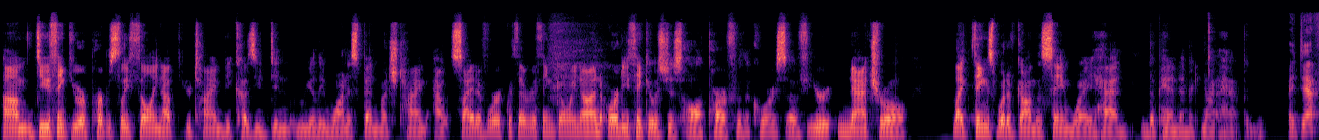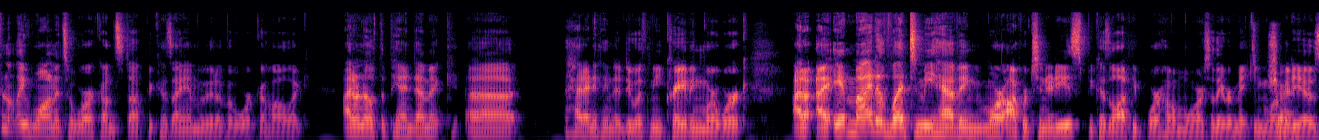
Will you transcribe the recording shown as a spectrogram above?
Um, do you think you were purposely filling up your time because you didn't really want to spend much time outside of work with everything going on, or do you think it was just all par for the course of your natural, like things would have gone the same way had the pandemic not happened? I definitely wanted to work on stuff because I am a bit of a workaholic. I don't know if the pandemic uh, had anything to do with me craving more work. I, I it might have led to me having more opportunities because a lot of people were home more, so they were making more Sure. videos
